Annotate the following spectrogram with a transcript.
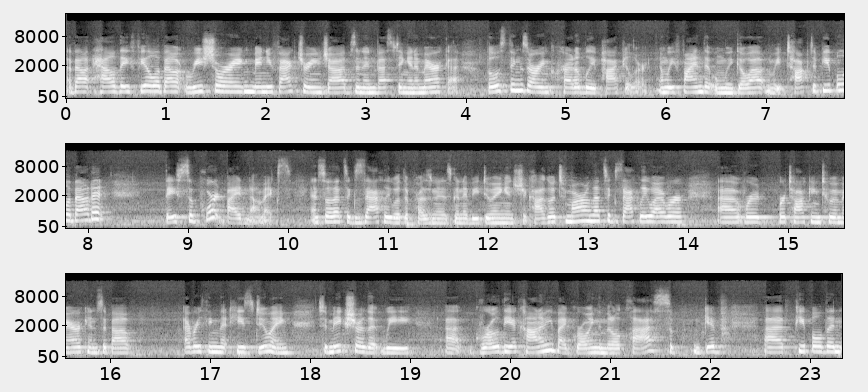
about how they feel about reshoring manufacturing jobs and investing in America, those things are incredibly popular. And we find that when we go out and we talk to people about it, they support Bidenomics. And so that's exactly what the president is going to be doing in Chicago tomorrow. And that's exactly why we're, uh, we're, we're talking to Americans about everything that he's doing to make sure that we uh, grow the economy by growing the middle class, give uh, people the,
